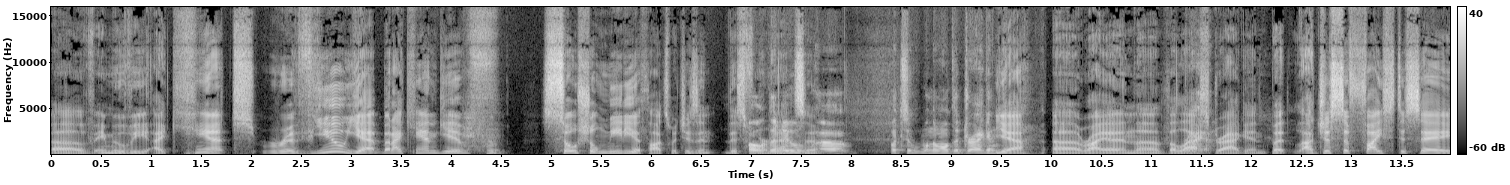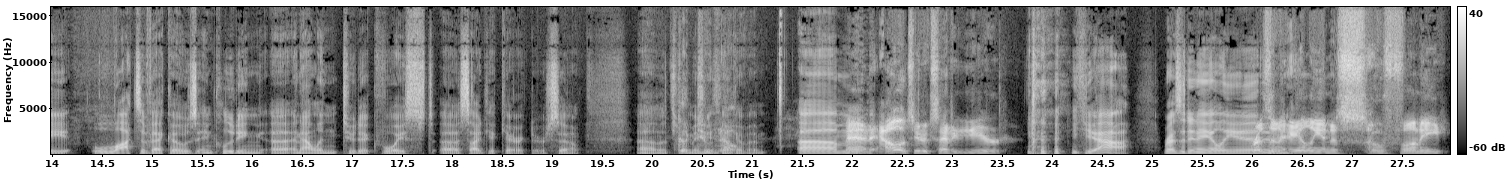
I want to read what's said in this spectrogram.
of a movie I can't review yet, but I can give social media thoughts, which isn't this Oh, format. the new so- uh, what's it? One the one with the dragon? yeah, uh, Raya and the the Last Raya. Dragon. But uh, just suffice to say, lots of echoes, including uh, an Alan Tudyk voiced uh, sidekick character. So uh, that's what made to me think of it. Um, Man, Alan Tudyk's had a year. yeah, Resident Alien. Resident and- Alien is so funny.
